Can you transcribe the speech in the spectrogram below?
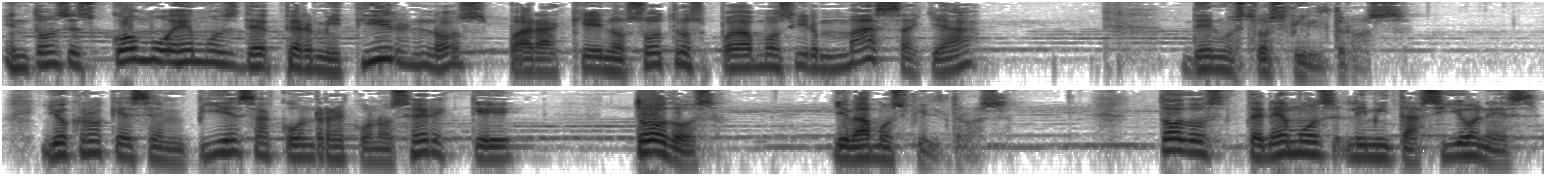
Entonces, ¿cómo hemos de permitirnos para que nosotros podamos ir más allá de nuestros filtros? Yo creo que se empieza con reconocer que todos llevamos filtros. Todos tenemos limitaciones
